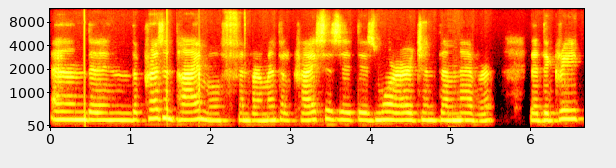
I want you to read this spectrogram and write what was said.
And in the present time of environmental crisis, it is more urgent than ever that the Greek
